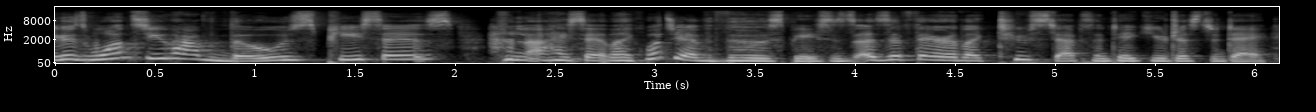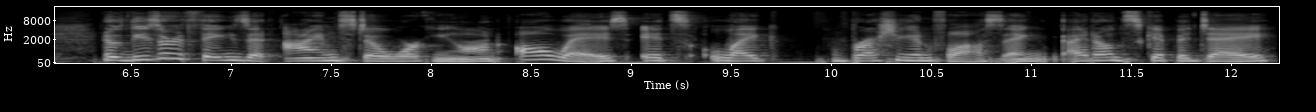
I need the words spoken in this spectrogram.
Because once you have those pieces, and I say like once you have those pieces, as if they're like two steps and take you just a day. No, these are things that I'm still working on always. It's like brushing and flossing. I don't skip a day.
